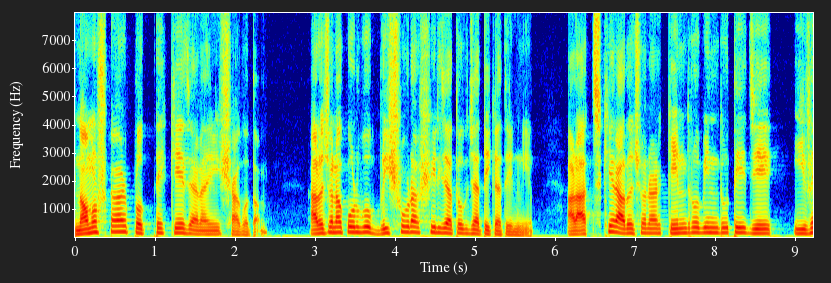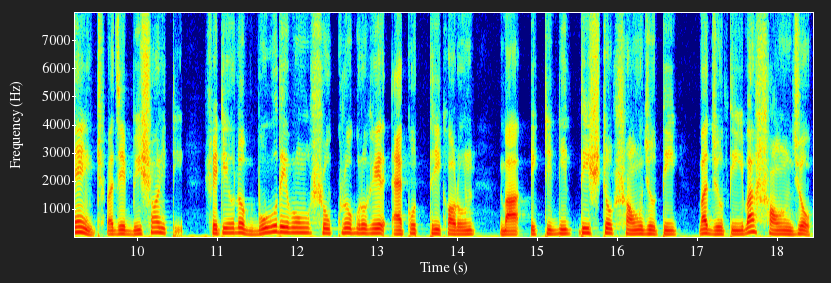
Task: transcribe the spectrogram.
নমস্কার, প্রত্যেককে জানাই স্বাগতম। আলোচনা করব বৃষ রাশির জাতক জাতিকাদের নিয়ে। আর আজকের আলোচনার কেন্দ্রবিন্দুতে যে ইভেন্ট বা যে বিষয়টি, সেটি হলো বুধ এবং শুক্র গ্রহের একত্রীকরণ বা একটি নির্দিষ্ট সংযুতি বা জ্যোতি বা সংযোগ।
